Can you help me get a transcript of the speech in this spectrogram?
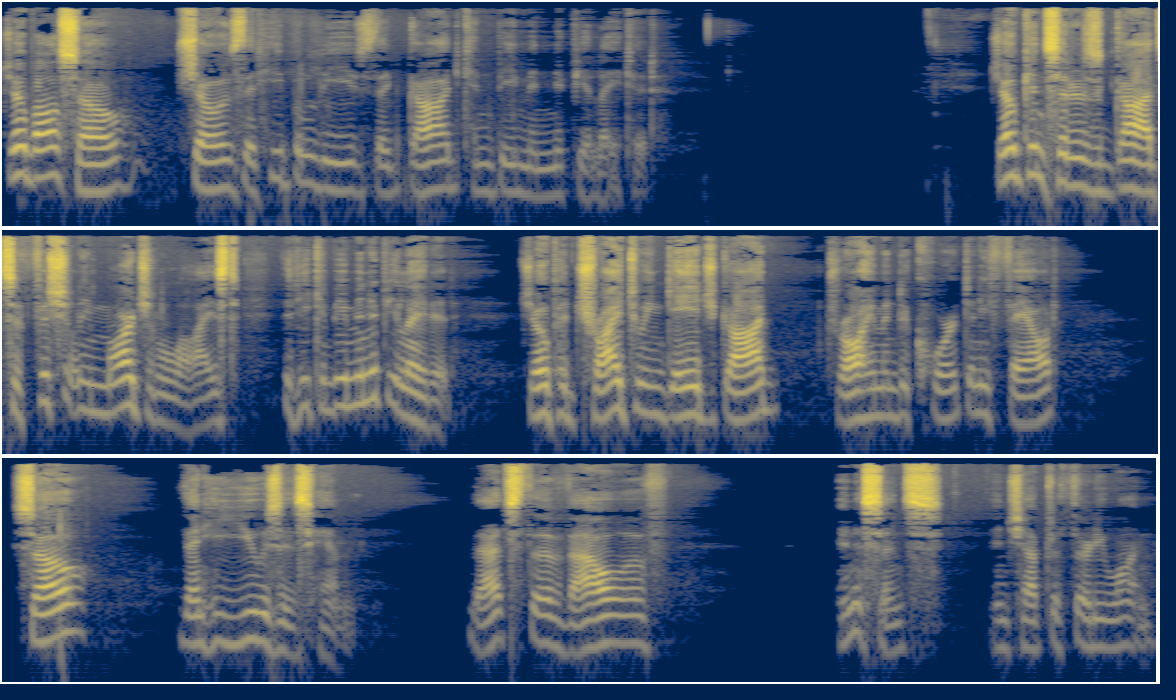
Job also shows that he believes that God can be manipulated. Job considers God sufficiently marginalized that he can be manipulated. Job had tried to engage God, draw him into court, and he failed. So then he uses him. That's the vow of innocence in chapter 31.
